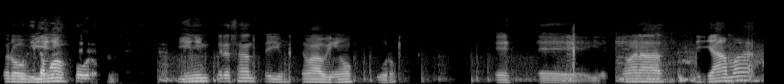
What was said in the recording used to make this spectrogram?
pero Un bien, más oscuro. interesante, bien interesante y un tema bien oscuro. Este, y el tema nada, se llama,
